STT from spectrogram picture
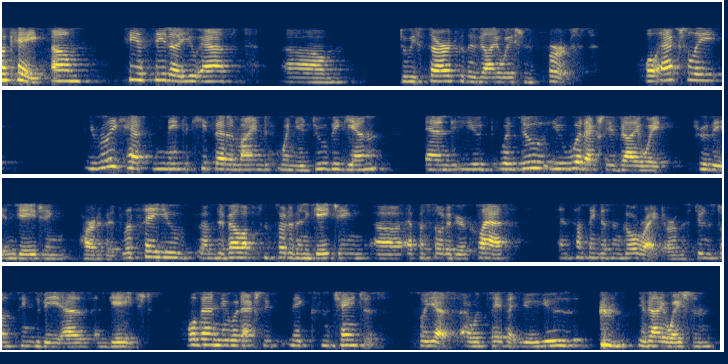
Okay, um, Sita, you asked, um, do we start with evaluation first? Well, actually, you really need to keep that in mind when you do begin, and you would do you would actually evaluate through the engaging part of it. Let's say you um, developed some sort of an engaging uh, episode of your class, and something doesn't go right, or the students don't seem to be as engaged. Well, then you would actually make some changes. So yes, I would say that you use evaluation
